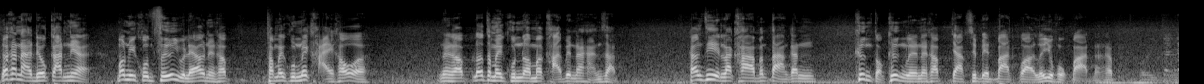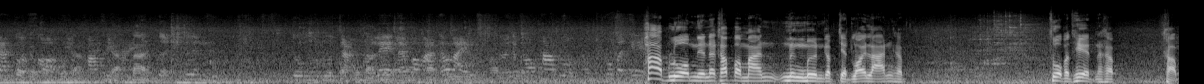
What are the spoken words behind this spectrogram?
แล้วขณะเดียวกันเนี่ย มันมีคนซื้ออยู่แล้วนะครับทำไมคุณไม่ขายเขาอะนะครับ แล้วทำไมคุณเอามาขายเป็นอาหารสัตว์ ทั้งที่ราคามันต่างกันครึ่งต่อครึ่งเลยนะครับ จาก 11 บาทกว่าเหลืออยู่ 6 บาทนะครับจากการตรวจสอบเนี่ยความเสียหายที่เกิดขึ้นดูดูจากตัวเลขแล้วประมาณเท่าไหร่โดยเฉพาะภาพรวมของทั่วประเทศภาพรวมเนี่ยนะครับประมาณ 1 0,000กับ700 ล้านครับ ทั่วประเทศนะครับครับ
